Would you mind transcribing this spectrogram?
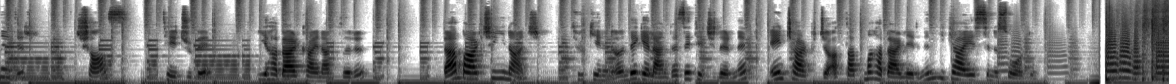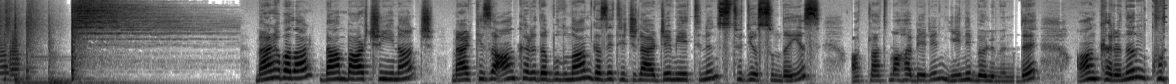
nedir? Şans, tecrübe, iyi haber kaynakları. Ben Barçın İnanç. Türkiye'nin önde gelen gazetecilerine en çarpıcı atlatma haberlerinin hikayesini sordum. Merhabalar, ben Barçın İnanç. Merkezi Ankara'da bulunan Gazeteciler Cemiyeti'nin stüdyosundayız. Atlatma Haber'in yeni bölümünde Ankara'nın kurt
